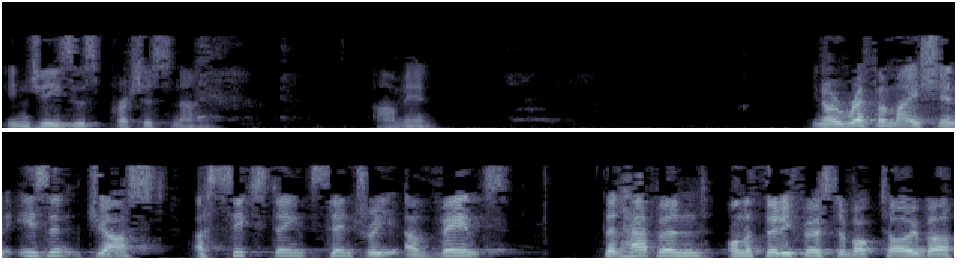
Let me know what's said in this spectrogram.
In Jesus' precious name. Amen. You know, Reformation isn't just a 16th century event that happened on the 31st of October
